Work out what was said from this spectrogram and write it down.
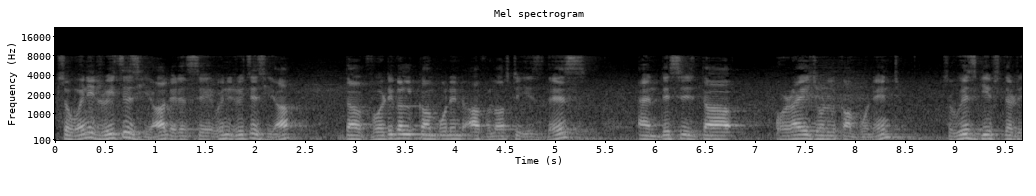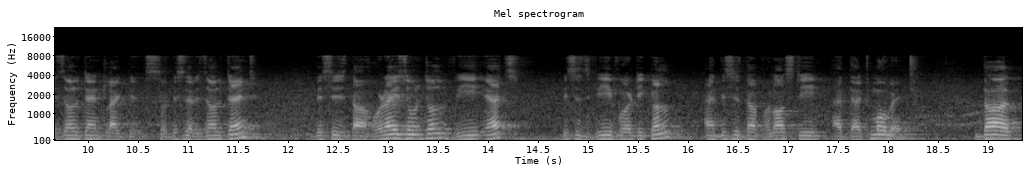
So when it reaches here, let us say when it reaches here, the vertical component of velocity is this, and this is the horizontal component. So which gives the resultant like this. So this is the resultant. This is the horizontal Vh. This is V vertical, and this is the velocity at that moment. The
